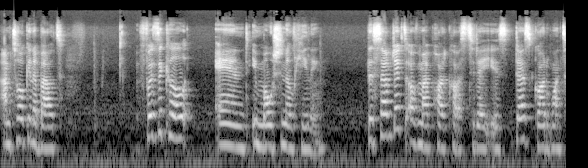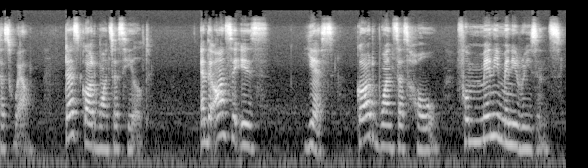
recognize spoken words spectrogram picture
I'm talking about physical and emotional healing. The subject of my podcast today is Does God want us well? Does God want us healed? And the answer is yes, God wants us whole for many, many reasons.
